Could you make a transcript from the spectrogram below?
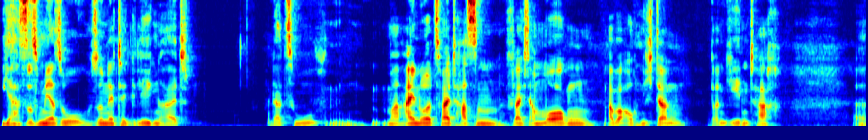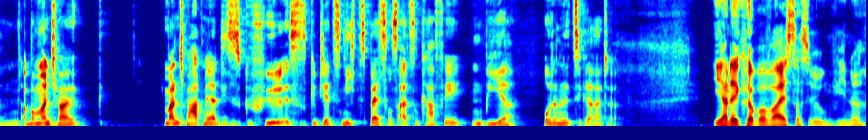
Ja, es ist mehr so, so nette Gelegenheit. Dazu mal ein oder zwei Tassen, vielleicht am Morgen, aber auch nicht dann, dann jeden Tag. Ähm, aber manchmal manchmal hat man ja dieses Gefühl, es, gibt jetzt nichts Besseres als ein Kaffee, ein Bier oder eine Zigarette. Ja, der Körper weiß das irgendwie, ne?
